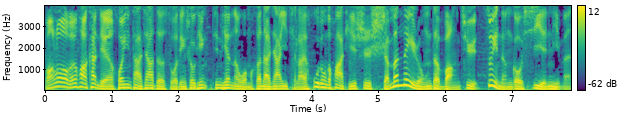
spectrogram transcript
网络文化看点，欢迎大家的锁定收听。今天呢，我们和大家一起来互动的话题是什么内容的网剧最能够吸引你们？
